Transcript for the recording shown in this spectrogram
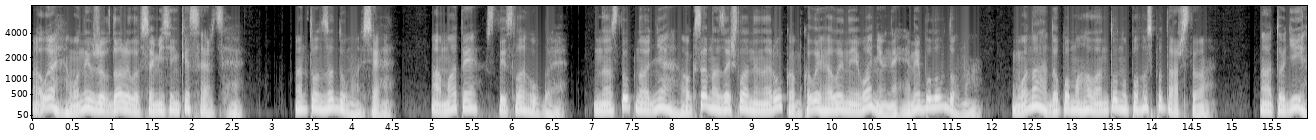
але вони вже вдарили в самісіньке серце. Антон задумався, а мати стисла губи. Наступного дня Оксана зайшла ненароком, коли Галини Іванівни не було вдома. Вона допомагала Антону по господарству, а тоді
